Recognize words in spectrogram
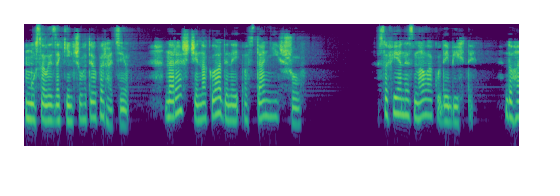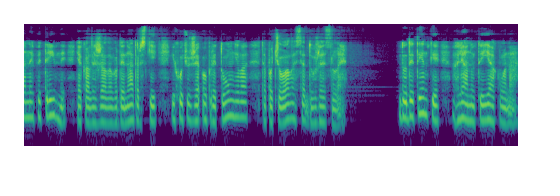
Мусили закінчувати операцію. Нарешті накладений останній йшов. Софія не знала, куди бігти. До Ганни Петрівни, яка лежала в ординаторській і хоч уже опритомніла та почувалася дуже зле. До дитинки глянути, як вона,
